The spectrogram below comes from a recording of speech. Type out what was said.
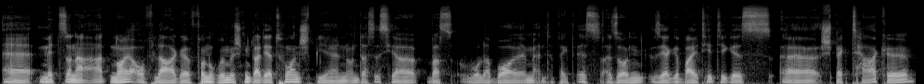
äh, mit so einer Art Neuauflage von römischen Gladiatorenspielen. Und das ist ja, was Rollerball im Endeffekt ist. Also ein sehr gewalttätiges äh, Spektakel.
